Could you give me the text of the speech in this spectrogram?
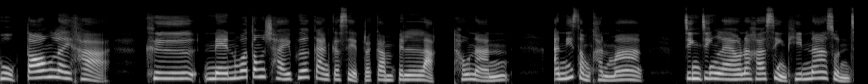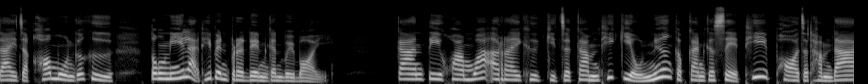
ถูกต้องเลยค่ะ คือเน้นว่าต้องใช้เพื่อการเกษตรกรรมเป็นหลักเท่านั้น อันนี้สำคัญมาก จริง ๆ แล้วนะคะ สิ่งที่น่าสนใจจากข้อมูลก็คือ ตรงนี้แหละที่เป็นประเด็นกันบ่อยๆ การตีความว่าอะไรคือกิจกรรมที่เกี่ยวเนื่องกับการเกษตรที่พอจะทำได้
